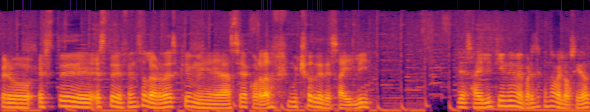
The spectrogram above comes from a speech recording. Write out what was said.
pero este, este defensa la verdad es que me hace acordar mucho de Desailly. De Saili tiene, me parece que una velocidad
